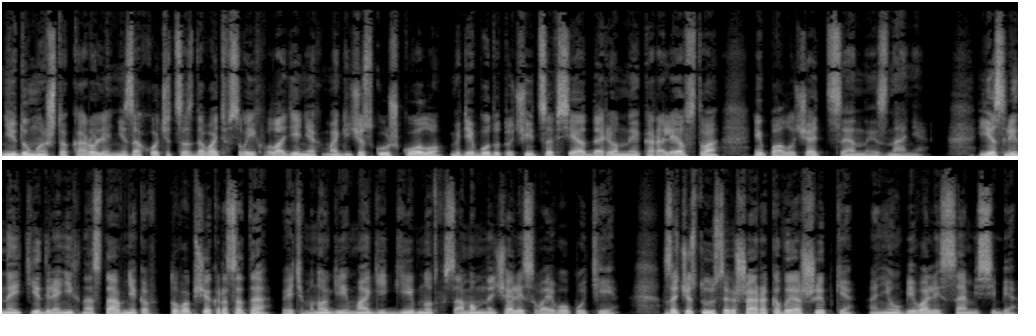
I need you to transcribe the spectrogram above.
Не думаю, что король не захочет создавать в своих владениях магическую школу, где будут учиться все одаренные королевства и получать ценные знания. Если найти для них наставников, то вообще красота, ведь многие маги гибнут в самом начале своего пути. Зачастую совершая роковые ошибки, они убивались сами себе.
